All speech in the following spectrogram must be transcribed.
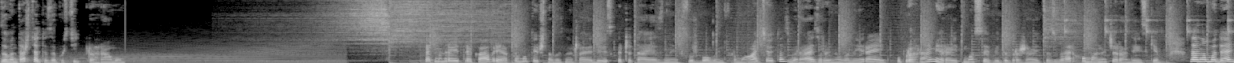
Завантажте та запустіть програму. Hetman RAID Recovery автоматично визначає диски, читає з них службову інформацію та збирає зруйнований RAID. У програмі RAID масив відображається зверху менеджера дисків. Дана модель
